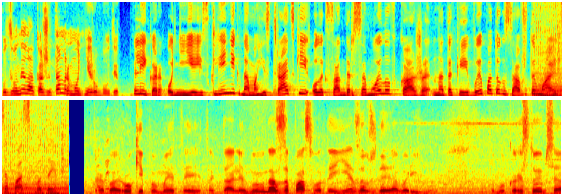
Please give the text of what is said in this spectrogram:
Подзвонила, кажуть, там ремонтні роботи. Лікар однієї з клінік на магістратській Олександр Самойлов каже, на такий випадок завжди мають запас води. Треба руки помити і так далі. Ну, у нас запас води є завжди аварійний, тому користуємося.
